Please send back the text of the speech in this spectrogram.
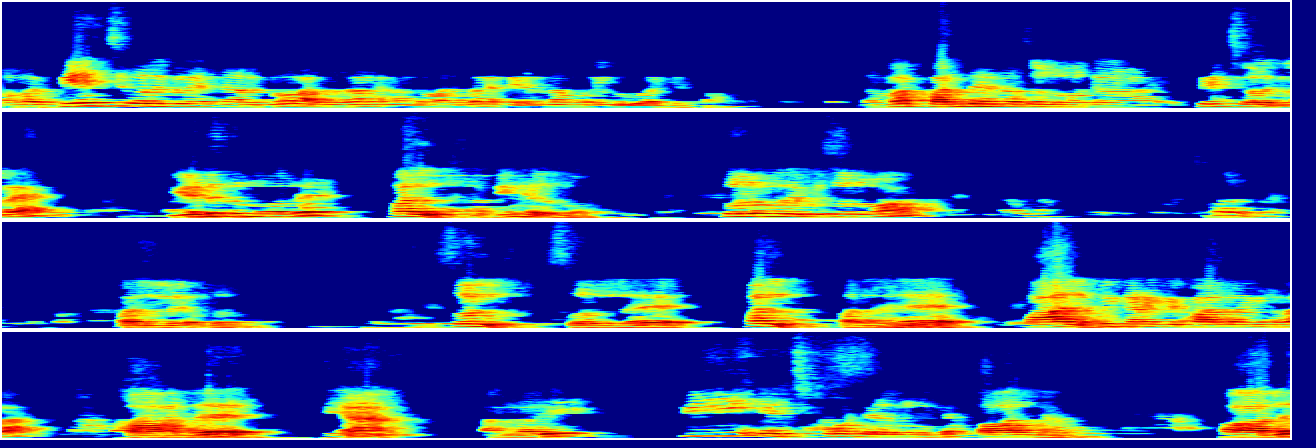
நம்ம பேச்சு வழக்குல என்ன இருக்கோ அதுதான் அந்த மாதிரி தான் இப்ப எல்லா மொழியும் உருவாக்கியிருக்கோம். நம்ம பல்லு என்ன சொல்லுவோம்? க- பேச்சு வழக்குல எழுதும் போது பல் அப்படின்னு எழுதுவோம். சொல்லும் போது எப்படி சொல்லுவோம்? பல்லு சொல்லுவோம். சொல் சொல்லு. பல் பல்லு. பால். போய் கடைக்கு பால் வாங்கிடுவா பால். ஏன்? அந்த மாதிரி பிஹெச் போட்டு எழுதுங்க பால் பால்.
